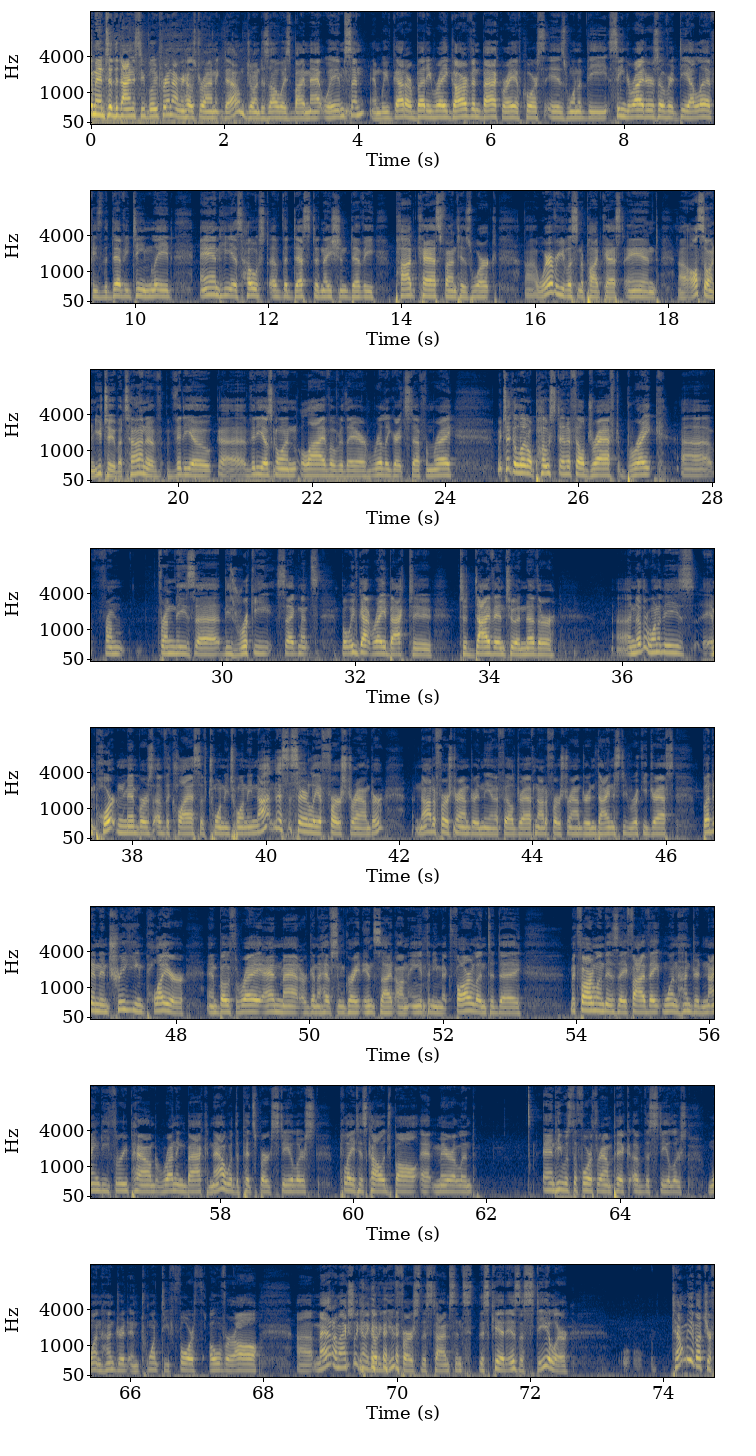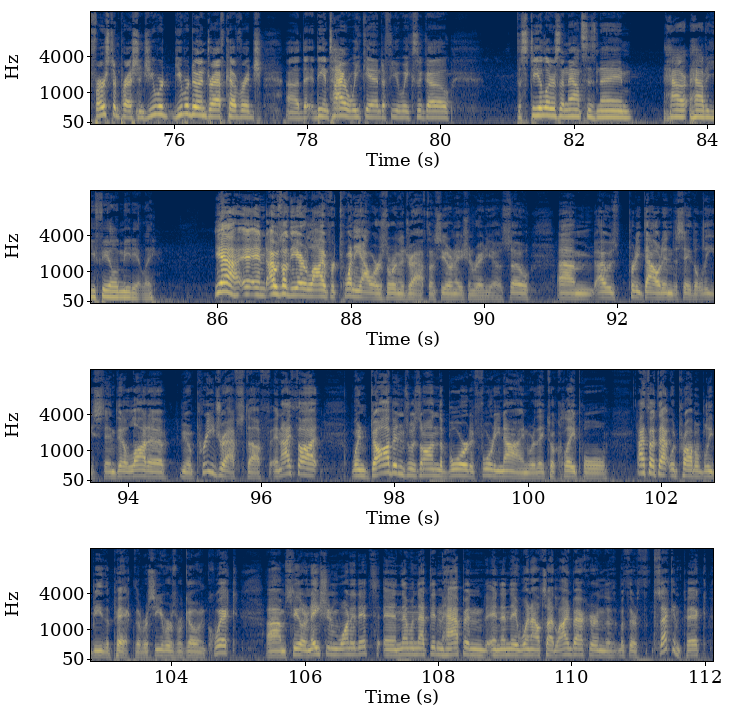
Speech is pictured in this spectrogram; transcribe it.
Welcome into the Dynasty Blueprint. I'm your host, Ryan McDowell. Joined as always by Matt Williamson. And we've got our buddy Ray Garvin back. Ray, of course, is one of the senior writers over at DLF. He's the Devy team lead, and he is host of the Destination Devy podcast. Find his work uh, wherever you listen to podcasts and uh, also on YouTube. A ton of video uh, videos going live over there. Really great stuff from Ray. We took a little post NFL draft break uh, from from these uh, these rookie segments, but we've got Ray back to to dive into another another one of these important members of the class of 2020. Not necessarily a first rounder, not a first rounder in the NFL draft, not a first rounder in dynasty rookie drafts, but an intriguing player. And both Ray and Matt are going to have some great insight on Anthony McFarland today. McFarland is a 5'8, 193 pound running back, now with the Pittsburgh Steelers. Played his college ball at Maryland. And he was the fourth round pick of the Steelers, 124th overall. Uh, Matt, I'm actually going to go to you first this time since this kid is a Steeler. Tell me about your first impressions. You were you were doing draft coverage uh, the the entire weekend a few weeks ago. The Steelers announced his name. How how do you feel immediately? Yeah, and I was on the air live for 20 hours during the draft on Steeler Nation Radio, so um, I was pretty dialed in to say the least, and did a lot of you know pre-draft stuff. And I thought when Dobbins was on the board at 49, where they took Claypool, I thought that would probably be the pick. The receivers were going quick. Um, Steeler Nation wanted it, and then when that didn't happen, and then they went outside linebacker in the, with their th- second pick,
